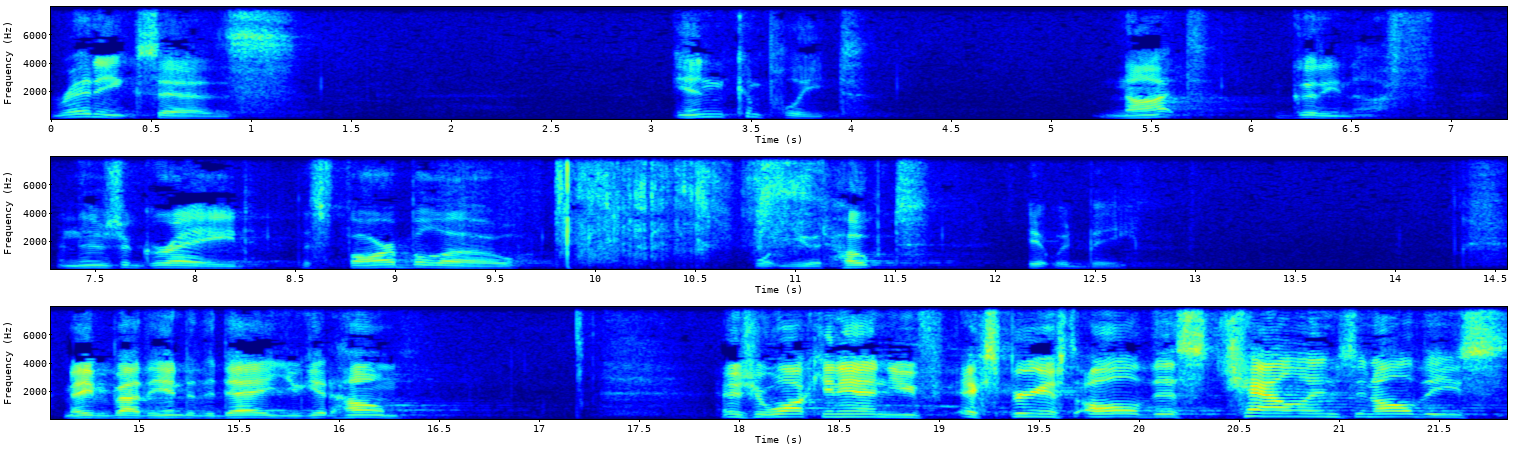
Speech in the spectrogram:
Red ink says incomplete, not good enough. And there's a grade that's far below what you had hoped it would be. Maybe by the end of the day, you get home as you're walking in, you've experienced all this challenge and all these,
